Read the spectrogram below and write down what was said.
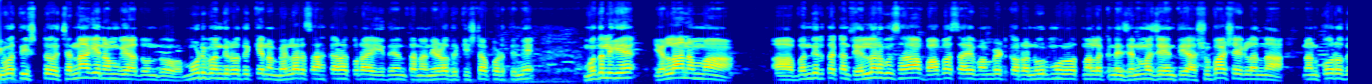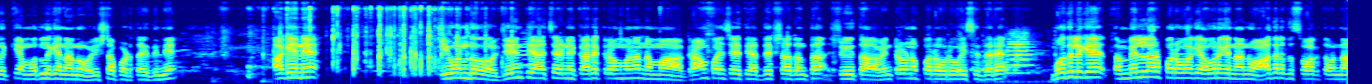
ಇವತ್ತಿಷ್ಟು ಚೆನ್ನಾಗಿ ನಮಗೆ ಅದೊಂದು ಮೂಡಿ ಬಂದಿರೋದಕ್ಕೆ ನಮ್ಮೆಲ್ಲರ ಸಹಕಾರ ಕೂಡ ಇದೆ ಅಂತ ನಾನು ಹೇಳೋದಕ್ಕೆ ಇಷ್ಟಪಡ್ತೀನಿ. ಮೊದಲಿಗೆ ಎಲ್ಲ ನಮ್ಮ ಬಂದಿರತಕ್ಕಂಥ ಎಲ್ಲರಿಗೂ ಸಹ ಬಾಬಾ ಸಾಹೇಬ್ ಅಂಬೇಡ್ಕರ್ ಅವರ ನೂರ ಮೂವತ್ತ್ನಾಲ್ಕನೇ ಜನ್ಮ ಜಯಂತಿಯ ಶುಭಾಶಯಗಳನ್ನು ನಾನು ಕೋರೋದಕ್ಕೆ ಮೊದಲಿಗೆ ನಾನು ಇಷ್ಟಪಡ್ತಾ ಇದ್ದೀನಿ. ಹಾಗೇನೆ ಈ ಒಂದು ಜಯಂತಿ ಆಚರಣೆ ಕಾರ್ಯಕ್ರಮವನ್ನು ನಮ್ಮ ಗ್ರಾಮ ಪಂಚಾಯತಿ ಅಧ್ಯಕ್ಷರಾದಂಥ ಶ್ರೀಯುತ ವೆಂಕಟರಮಣಪ್ಪರವರು ವಹಿಸಿದ್ದಾರೆ. ಮೊದಲಿಗೆ ತಮ್ಮೆಲ್ಲರ ಪರವಾಗಿ ಅವರಿಗೆ ನಾನು ಆಧಾರದ ಸ್ವಾಗತವನ್ನು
